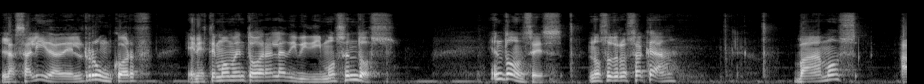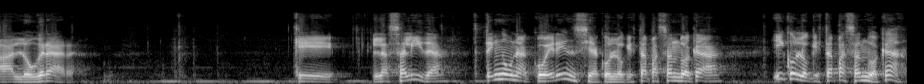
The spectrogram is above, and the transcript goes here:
la salida del Runcorf, en este momento ahora la dividimos en dos. Entonces, nosotros acá vamos a lograr que la salida tenga una coherencia con lo que está pasando acá y con lo que está pasando acá.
